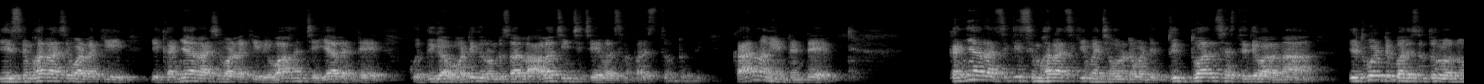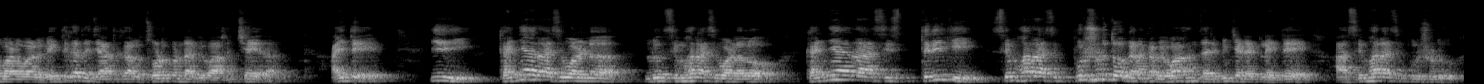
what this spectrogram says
ఈ సింహరాశి వాళ్ళకి ఈ కన్యా రాశి వాళ్ళకి వివాహం చేయాలంటే కొద్దిగా ఒకటికి రెండు సార్లు ఆలోచించి చేయవలసిన పరిస్థితి ఉంటుంది. కారణం ఏంటంటే కన్యారాశికి సింహరాశికి మధ్య ఉన్నటువంటి ద్విద్వాదశ స్థితి వలన ఎటువంటి పరిస్థితుల్లోనూ వాళ్ళ వాళ్ళ వ్యక్తిగత జాతకాలు చూడకుండా వివాహం చేయరాదు. అయితే ఈ కన్యారాశి రాశి సింహరాశి వాళ్ళలో కన్యారాశి స్త్రీకి సింహరాశి పురుషుడితో గనక వివాహం జరిపించేటట్లయితే ఆ సింహరాశి పురుషుడు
